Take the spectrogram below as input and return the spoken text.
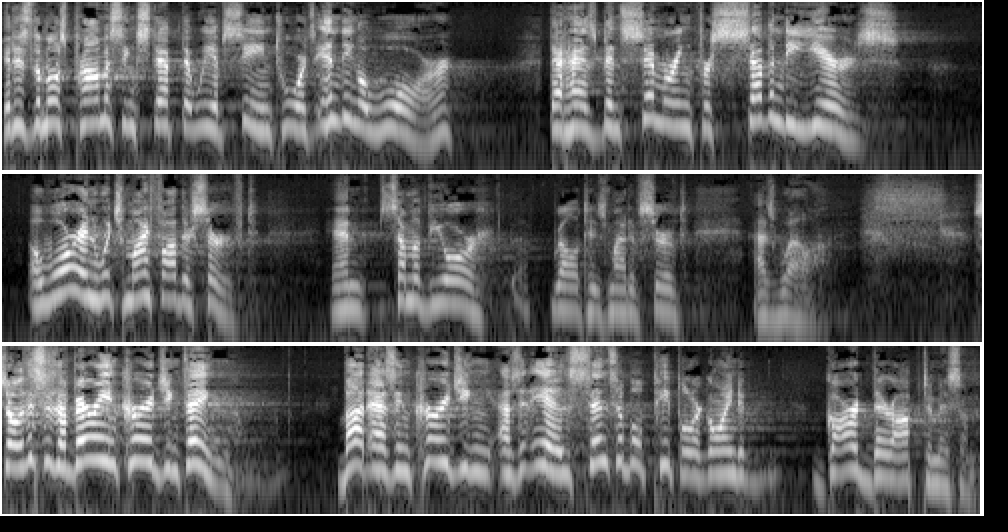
It is the most promising step that we have seen towards ending a war that has been simmering for 70 years, a war in which my father served, and some of your relatives might have served as well. So, this is a very encouraging thing. But as encouraging as it is, sensible people are going to guard their optimism.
